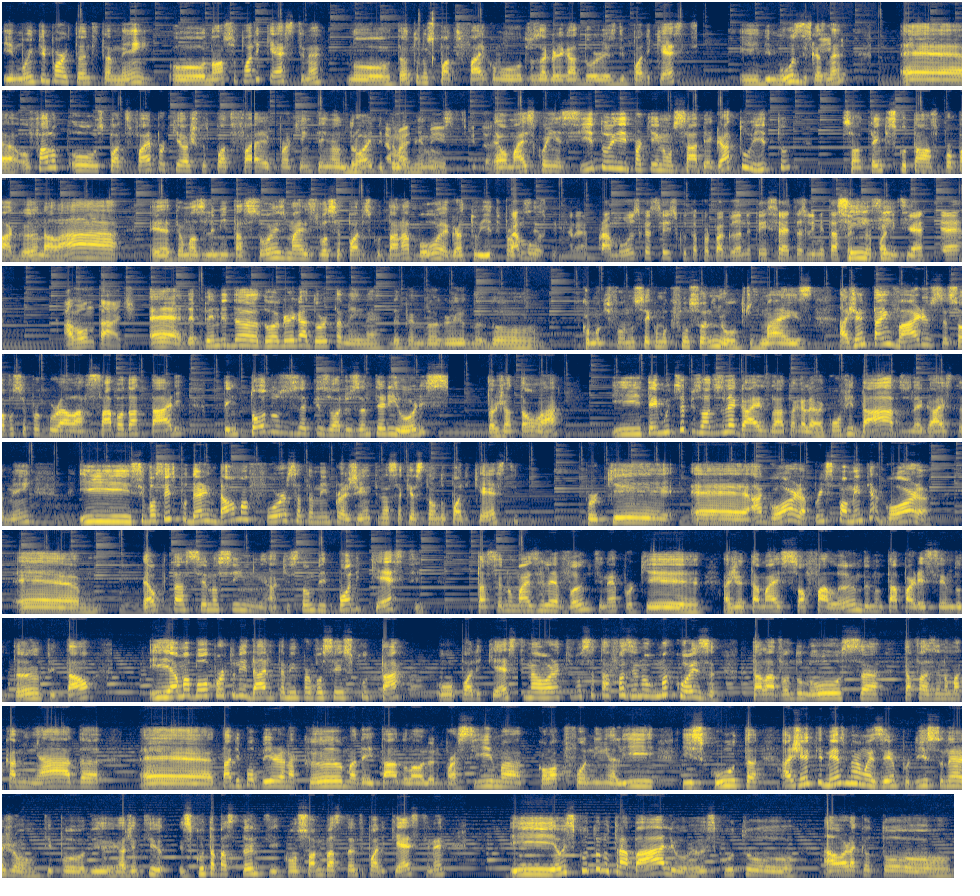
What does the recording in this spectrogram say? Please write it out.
E muito importante também o nosso podcast, né? No, tanto no Spotify como outros agregadores de podcast e de músicas, Sim. né? É, eu falo o Spotify porque eu acho que o Spotify, para quem tem Android, É pelo menos, conhecida. é o mais conhecido e para quem não sabe é gratuito. Só tem que escutar umas propagandas lá, é, tem umas limitações, mas você pode escutar na boa, é gratuito para Pra você. música, né? Pra música você escuta propaganda e tem certas limitações. Sim, pra sim, podcast é à vontade. É, depende do, do agregador também, né? Depende do agregador. Do, como que não sei como que funciona em outros, mas a gente tá em vários, é só você procurar lá Sábado Atari, tem todos os episódios anteriores, então já estão lá. E tem muitos episódios legais lá, tá, galera? Convidados legais também. E se vocês puderem dar uma força também pra gente nessa questão do podcast, porque é, agora, principalmente agora, é, é o que tá sendo assim, a questão de podcast tá sendo mais relevante, né? Porque a gente tá mais só falando e não tá aparecendo tanto e tal. E é uma boa oportunidade também para você escutar o podcast na hora que você tá fazendo alguma coisa. Tá lavando louça, tá fazendo uma caminhada, é, tá de bobeira na cama, deitado lá olhando para cima, coloca o foninho ali e escuta. A gente mesmo é um exemplo disso, né, João? Tipo, de- a gente escuta bastante, consome bastante podcast, né? E eu escuto no trabalho, eu escuto a hora que eu tô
